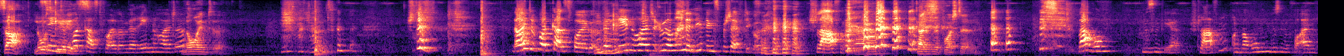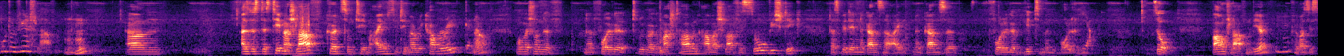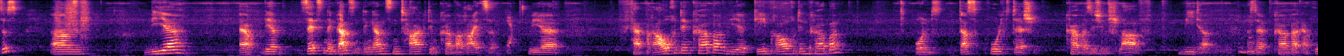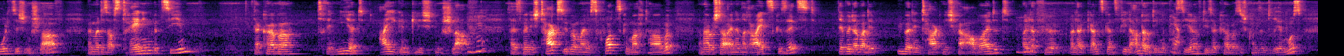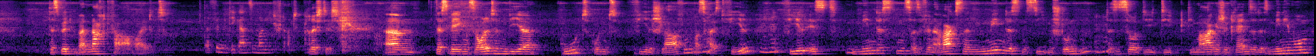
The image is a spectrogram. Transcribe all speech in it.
So, los Zehnte geht's. Podcast-Folge und wir reden heute. Neunte. Verdammt. Stimmt. Neunte Podcast-Folge und Mhm. wir reden heute über meine Lieblingsbeschäftigung. Schlafen. Äh, kann ich mir vorstellen. Warum müssen wir schlafen und warum müssen wir vor allem gut und viel schlafen? Mhm. Ähm, also das, das Thema Schlaf gehört zum Thema, eigentlich zum Thema Recovery, Genau. ne, wo wir schon eine, eine Folge drüber gemacht haben. Aber Schlaf ist so wichtig, dass wir dem eine ganze, eine ganze Folge widmen wollen. Ja. So, warum schlafen wir? Mhm. Für was ist es? Ähm, wir, äh, wir setzen den ganzen, den ganzen Tag dem Körper Reize. Ja. Wir verbrauchen den Körper, wir gebrauchen den Körper und das holt der Körper sich im Schlaf wieder. Also der Körper erholt sich im Schlaf. Wenn wir das aufs Training beziehen, der Körper trainiert eigentlich im Schlaf. Das heißt, wenn ich tagsüber meine Squats gemacht habe, dann habe ich da einen Reiz gesetzt. Der wird aber de- über den Tag nicht verarbeitet, weil, dafür, weil da ganz, ganz viele andere Dinge Ja. passieren, auf die der Körper sich konzentrieren muss. Das wird über Nacht verarbeitet. Da findet die ganze Magie statt. Richtig. Ähm, deswegen sollten wir gut und viel schlafen. Was Mhm. heißt viel? Mhm. Viel ist mindestens, also für einen Erwachsenen mindestens sieben Stunden. Mhm. Das ist so die, die, die magische Grenze, das Minimum.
